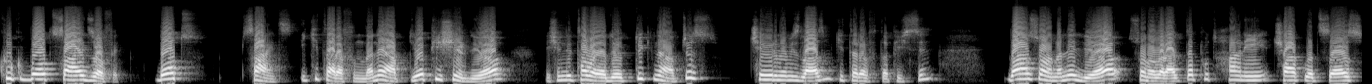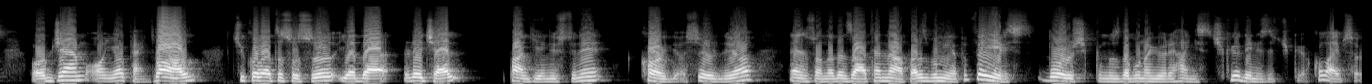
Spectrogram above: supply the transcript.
Cook both sides of it. Both sides. iki tarafında ne yap diyor? Pişir diyor. E şimdi tavaya döktük ne yapacağız? çevirmemiz lazım ki tarafı da pişsin. Daha sonra ne diyor? Son olarak da put honey, chocolate sauce or jam on your pancake. Bal, çikolata sosu ya da reçel pankekin üstüne koy diyor, sür diyor. En sonunda da zaten ne yaparız? Bunu yapıp ve yeriz. Doğru şıkkımız da buna göre hangisi çıkıyor? Denizli çıkıyor. Kolay bir soru.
